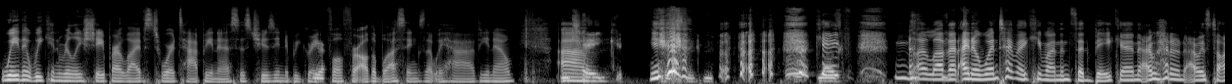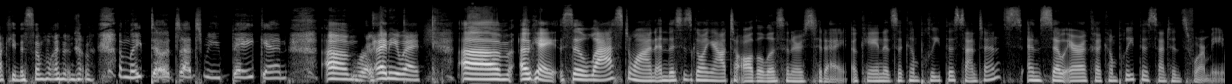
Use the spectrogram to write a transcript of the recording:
way that we can really shape our lives towards happiness is choosing to be grateful for all the blessings that we have, you know? Um, cake. Yeah. Cake. I love it. I know one time I came on and said bacon. I, I don't. I was talking to someone and I'm, I'm like, don't touch me, bacon. Um, Right. Anyway, um, okay. So last one, and this is going out to all the listeners today. Okay. And it's a complete the sentence. And so, Erica, complete the sentence for me.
